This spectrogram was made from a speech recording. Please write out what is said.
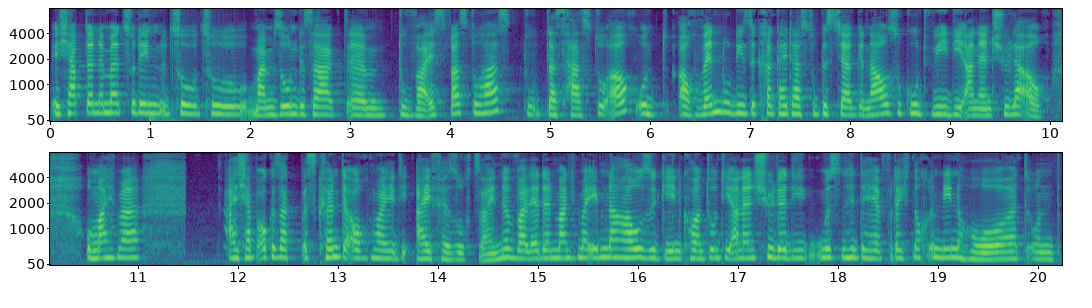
Ich habe dann immer zu den zu, zu meinem Sohn gesagt, ähm, du weißt, was du hast, du das hast du auch und auch wenn du diese Krankheit hast, du bist ja genauso gut wie die anderen Schüler auch. Und manchmal ich habe auch gesagt, es könnte auch mal die Eifersucht sein, ne? weil er dann manchmal eben nach Hause gehen konnte und die anderen Schüler, die müssen hinterher vielleicht noch in den Hort und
